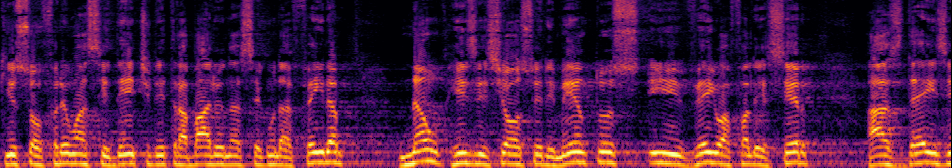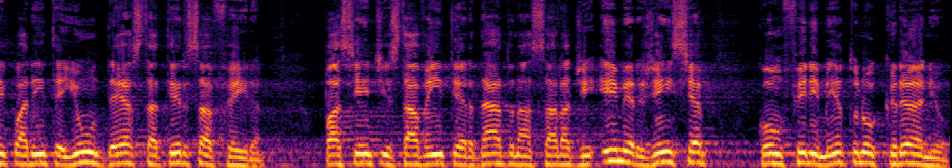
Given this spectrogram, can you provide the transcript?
que sofreu um acidente de trabalho na segunda-feira, não resistiu aos ferimentos e veio a falecer às 10h41 desta terça-feira. O paciente estava internado na sala de emergência com ferimento no crânio,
